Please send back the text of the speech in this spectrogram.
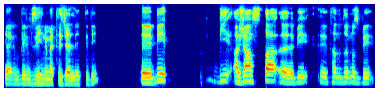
yani benim zihnime tecelli etti diyeyim. E, bir bir ajansta e, bir e, tanıdığımız bir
